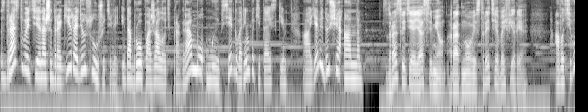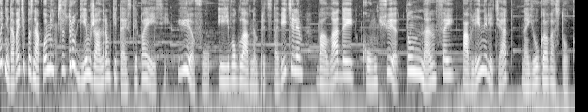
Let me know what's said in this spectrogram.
Здравствуйте, наши дорогие радиослушатели, и добро пожаловать в программу «Мы все говорим по-китайски». А я ведущая Анна. Здравствуйте, я Семен. Рад новой встрече в эфире. А вот сегодня давайте познакомимся с другим жанром китайской поэзии – юэфу, и его главным представителем – балладой «Кунчуэ Тун Нан Фэй» «Павлины летят на юго-восток».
